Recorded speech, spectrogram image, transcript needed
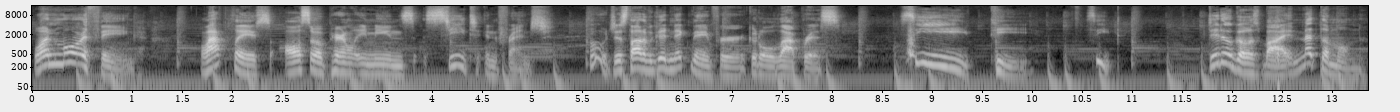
One more thing, Laplace also apparently means seat in French. Oh, just thought of a good nickname for good old Lapras. C-T. Seat. Ditto goes by Metamon.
